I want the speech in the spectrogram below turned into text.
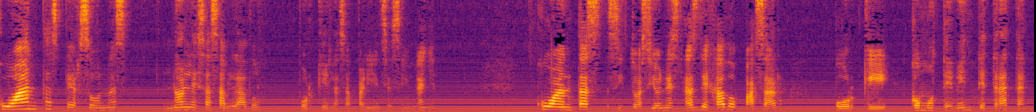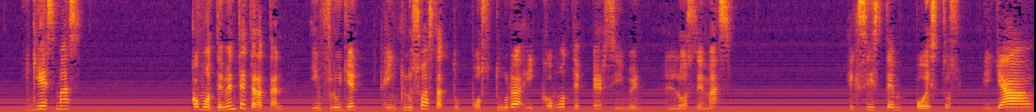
¿Cuántas personas no les has hablado porque las apariencias se engañan? ¿Cuántas situaciones has dejado pasar porque como te ven te tratan? Y es más, como te ven te tratan, influyen e incluso hasta tu postura y cómo te perciben los demás. Existen puestos, y ya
